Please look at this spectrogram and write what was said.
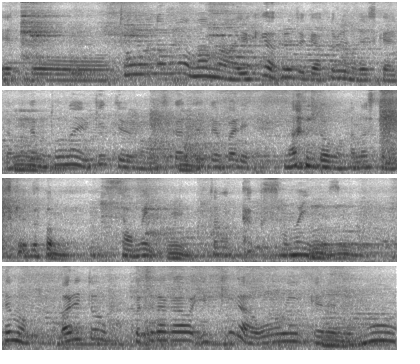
えっと遠野もまあまあ雪が降る時は降るんですけれども、うん。でも遠野は雪っていうのを使ってるとやっぱり何度も話してますけど、うん。寒い、うん。とにかく寒いんですよ、うんうんでも割とこちら側は雪が多いけれども、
